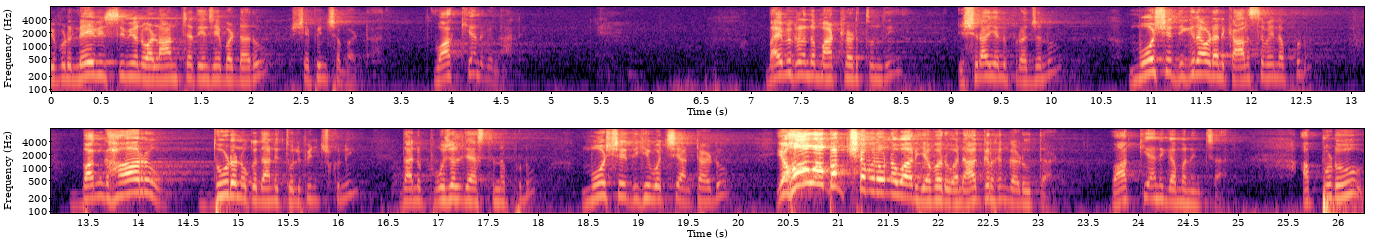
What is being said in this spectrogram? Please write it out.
ఇప్పుడు లేవి సిమియోను వాళ్ళ నాన్న ఏం చేయబడ్డారు? శపించబడ్డారు. వాక్యాన్ని వినాలి. బైబిల్ గ్రంథం మాట్లాడుతుంది ఇస్రాయేల్ ప్రజలు మోషే దిగిరావడానికి ఆలస్యమైనప్పుడు బంగారు దూడను ఒక దాన్ని తొలిపించుకుని దాన్ని పూజలు చేస్తున్నప్పుడు మోషే దిగి వచ్చి అంటాడు యహోవ పక్షమున ఉన్నవారు ఎవరు? అని ఆగ్రహంగా అడుగుతాడు. వాక్యాన్ని గమనించాలి. అప్పుడు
